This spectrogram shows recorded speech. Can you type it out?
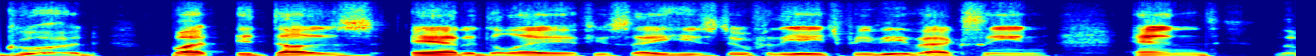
good but it does add a delay. If you say he's due for the HPV vaccine and the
